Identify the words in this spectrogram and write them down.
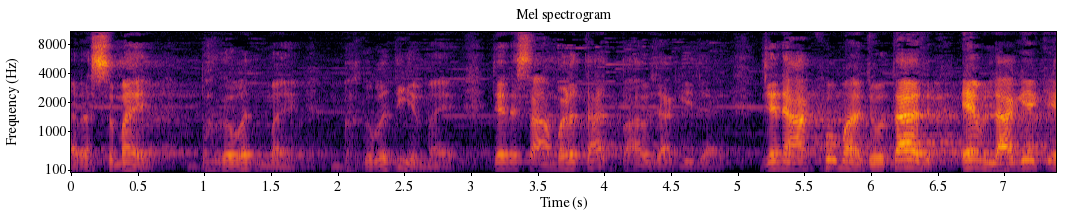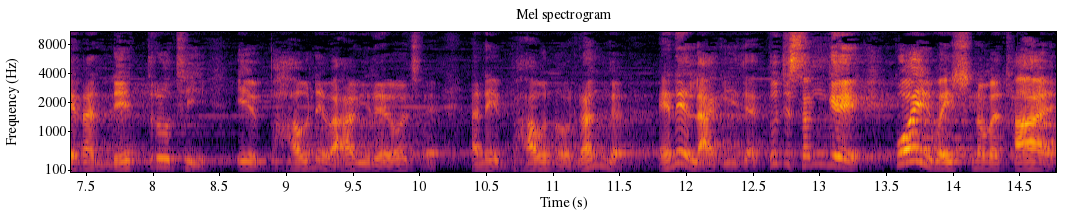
રસમય, ભગવદમય, ભગવદીયમય. જેને સાંભળતા જ ભાવ જાગી જાય. જેને આંખોમાં જોતા જ એમ લાગે કે એના નેત્રોથી એ ભાવને વાવી રહ્યો છે અને એ ભાવનો રંગ એને લાગી જાય. તુજ સંગે કોઈ વૈષ્ણવ થાય,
